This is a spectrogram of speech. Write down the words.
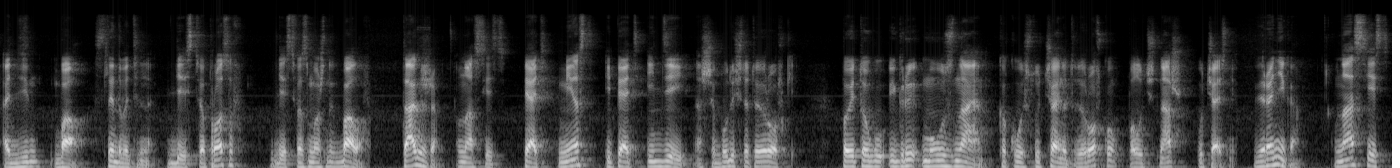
1 балл. Следовательно, 10 вопросов, 10 возможных баллов. Также у нас есть 5 мест и 5 идей нашей будущей татуировки. По итогу игры мы узнаем, какую случайную татуировку получит наш участник. Вероника, у нас есть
